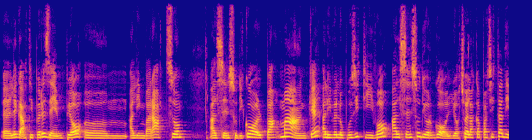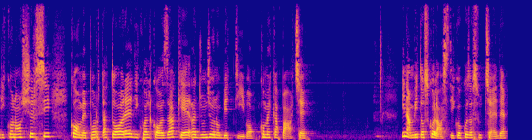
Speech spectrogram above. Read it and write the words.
eh, legati per esempio ehm, all'imbarazzo, al senso di colpa, ma anche a livello positivo al senso di orgoglio, cioè la capacità di riconoscersi come portatore di qualcosa che raggiunge un obiettivo, come capace. In ambito scolastico cosa succede?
